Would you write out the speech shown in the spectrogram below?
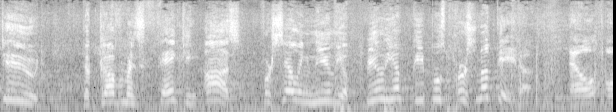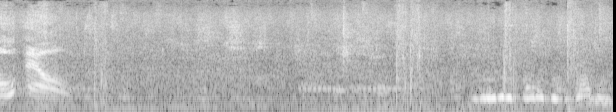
Dude, the government's thanking us for selling nearly a billion people's personal data. LOL. Maybe the product is the problem.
